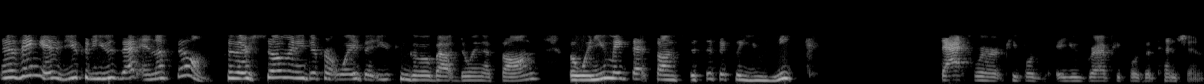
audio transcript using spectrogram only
And the thing is, you could use that in a film. So there's so many different ways that you can go about doing a song. But when you make that song specifically unique, that's where people you grab people's attention.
